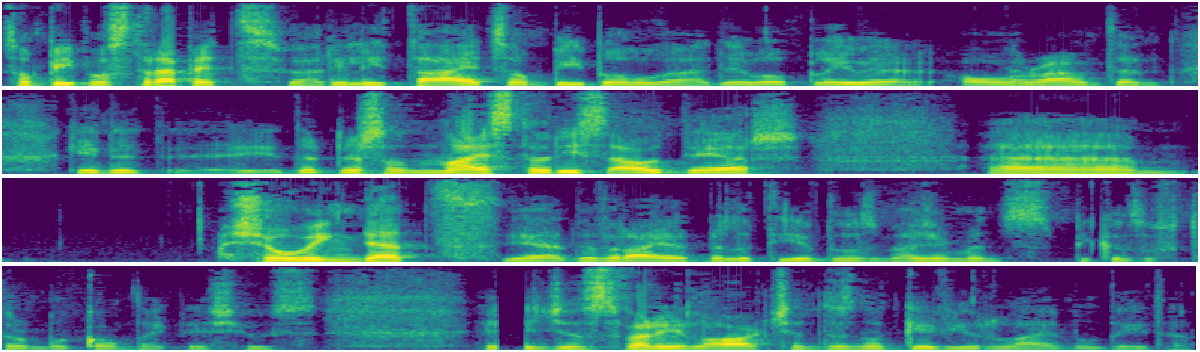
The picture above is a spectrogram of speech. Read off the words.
some people strap it really tight. Some people they will play all around. And okay, the, there's some nice studies out there. Um, showing that yeah the variability of those measurements because of thermal contact issues is just very large and does not give you reliable data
